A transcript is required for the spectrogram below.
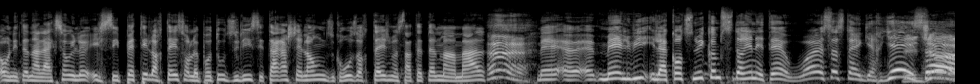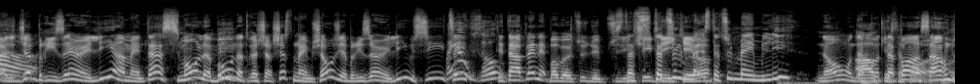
on était dans l'action, et là, il s'est pété l'orteil sur le poteau du lit, il s'est arraché l'ongle du gros orteil, je me sentais tellement mal. Mais, euh, mais lui, il a continué comme si de rien n'était. Ouais, ça, c'est un guerrier, J'ai ça! déjà, j'ai déjà brisé un lit en même temps. Simon Lebeau, notre recherchiste, même chose. Il a brisé un lit aussi. Autres. T'es en plein. Bon, ben, tu des petits lits le, c'était-tu le même lit? Non, on n'était Ah, pas, ok, t'étais c'est pas pas- ensemble.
